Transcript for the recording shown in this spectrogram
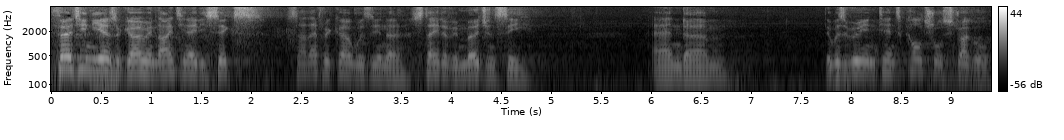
13 years ago in 1986, South Africa was in a state of emergency. And um, there was a very intense cultural struggle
